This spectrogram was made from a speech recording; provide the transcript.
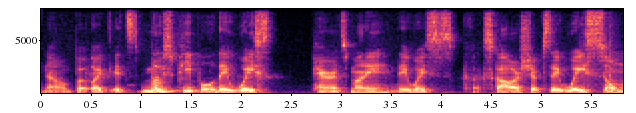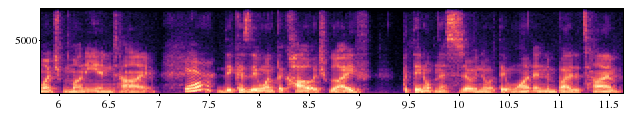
no, but like, it's most people they waste parents' money, they waste scholarships, they waste so much money and time yeah because they want the college life, but they don't necessarily know what they want. And then by the time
